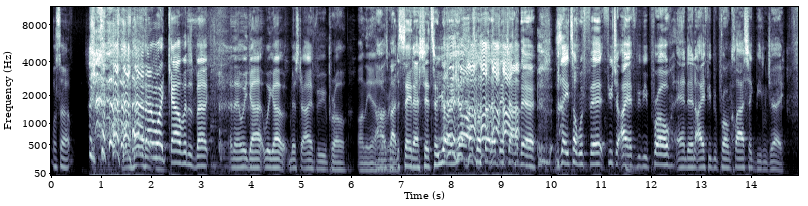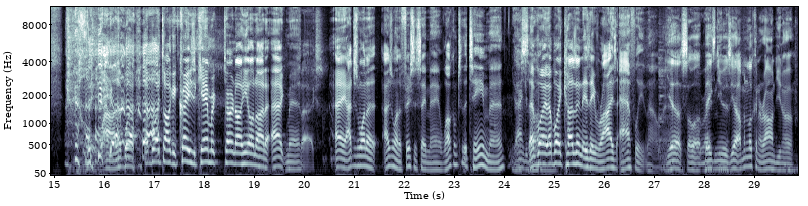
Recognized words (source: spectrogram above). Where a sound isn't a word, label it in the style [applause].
What's up? And I'm like, Calvin is back. And then we got we got Mr. IFBB Pro on the end. I was about to say that shit so You already know I was gonna throw that bitch out there. [laughs] Zayto with Fit, future IFBB Pro, and then IFBB Pro and Classic beating Jay. [laughs] Wow, that boy, that boy talking crazy. Camera turned on. He don't know how to act, man. Facts. Hey, I just want to, I just want to officially say, man, welcome to the team, man. Thank you, that boy, that boy cousin is a rise athlete now, man. Yeah, so uh, big news. Yeah, I've been looking around. You know,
